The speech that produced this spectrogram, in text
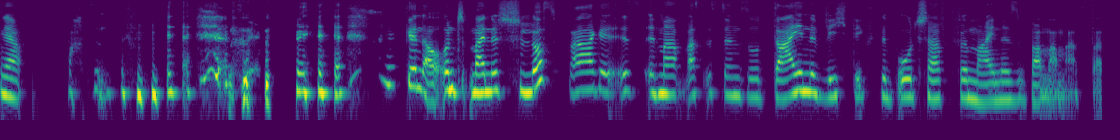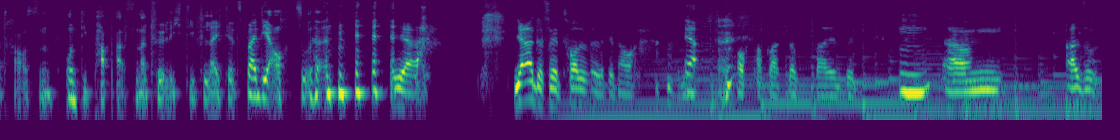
Ja, macht Sinn. genau. Und meine Schlussfrage ist immer, was ist denn so deine wichtigste Botschaft für meine Supermamas da draußen? Und die Papas natürlich, die vielleicht jetzt bei dir auch zuhören. ja. Ja, das wäre toll, genau. Ja. Auch Papas dabei sind. Mhm. Ähm, also,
